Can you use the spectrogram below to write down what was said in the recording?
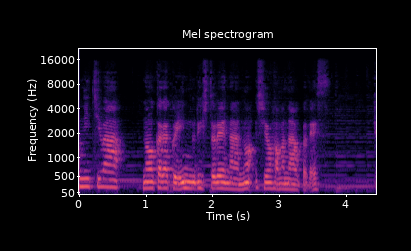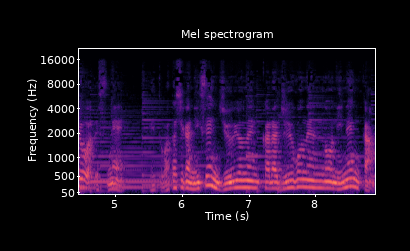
こんにちは。脳科学イングリッシュトレーナーの塩浜直子です。今日はですね、えっと、私が2014年から15年の2年間、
